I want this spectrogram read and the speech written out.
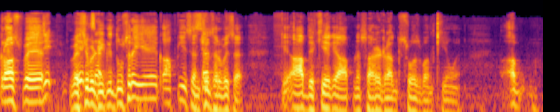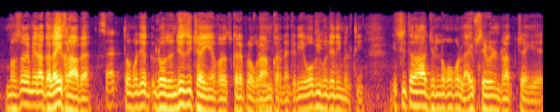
क्रॉस पे वैसे भी ठीक है। दूसरा ये एक आपकी इसेंशियल सर्विस है कि आप देखिए कि आपने सारे ड्रग स्टोर्स बंद किए हुए हैं। अब मसला मेरा गला ही ख़राब है। सर तो मुझे लोजेंजेस ही चाहिए फ़र्ज़ करें प्रोग्राम करने के लिए वो भी मुझे नहीं मिलती। इसी तरह जिन लोगों को लाइफ सेविंग ड्रग चाहिए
